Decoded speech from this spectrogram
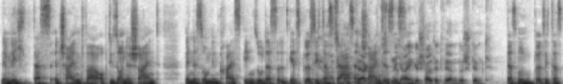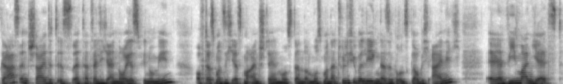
nämlich dass entscheidend war, ob die Sonne scheint, wenn es um den Preis ging. So dass jetzt plötzlich das Gas entscheidend ist. nicht eingeschaltet werden, das stimmt dass nun plötzlich das Gas entscheidet, ist äh, tatsächlich ein neues Phänomen, auf das man sich erstmal einstellen muss. Dann muss man natürlich überlegen, da sind wir uns, glaube ich, einig, äh, wie man jetzt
